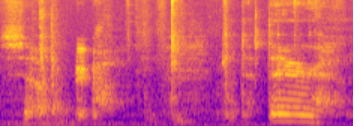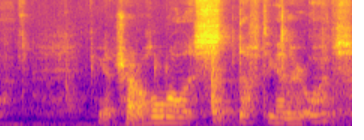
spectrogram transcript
So, put that there. You gotta try to hold all this stuff together at once.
